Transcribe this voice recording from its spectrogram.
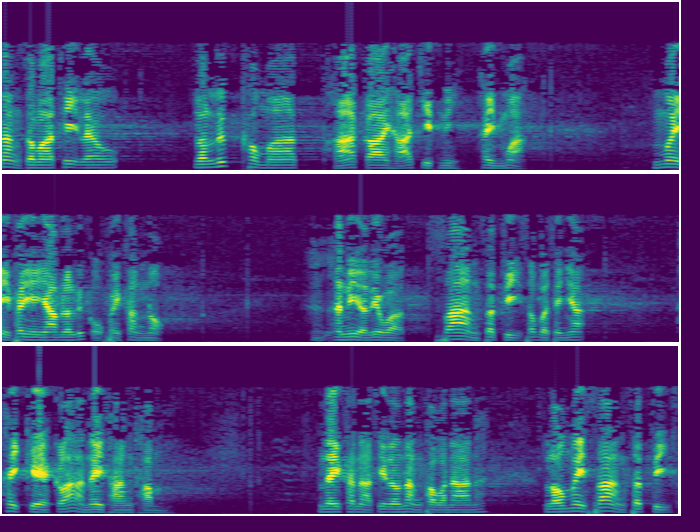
นั่งสมาธิแล้วระลึกเข้ามาหากายหาจิตนี่ให้มาก ไม่พยายามระลึกออกไปข้างนอก อันนี้เรียกว่า สร้างสติสมัชัญญะให้แก่กล้าในทางธรรม ในขณะที่เรานั่งภาวนานะ เราไม่สร้างสติส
